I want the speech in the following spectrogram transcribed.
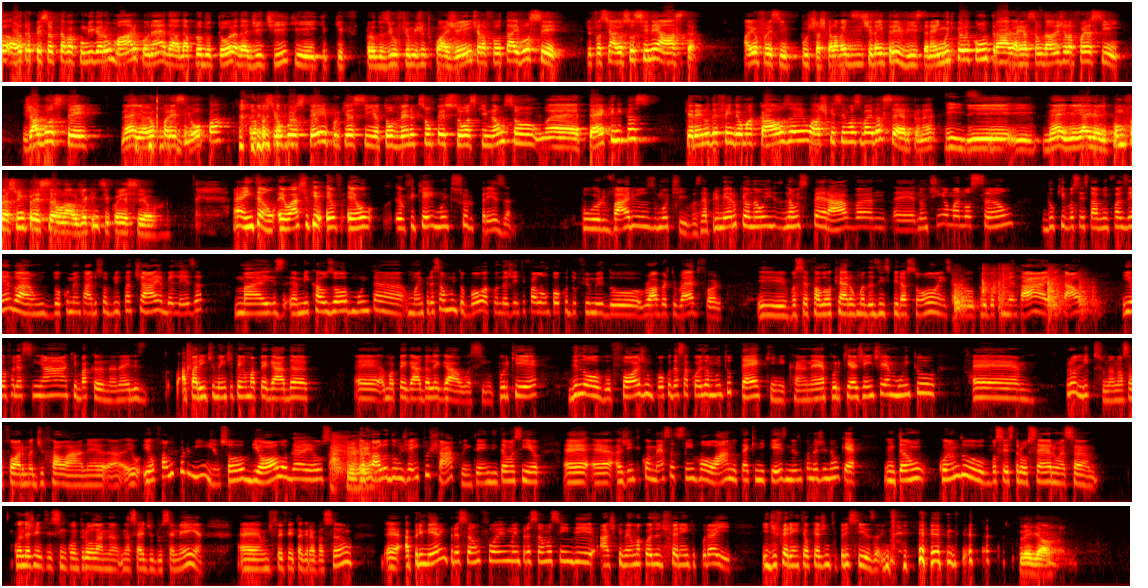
a outra pessoa que estava comigo era o Marco, né, da, da produtora, da GT, que, que, que, produziu o filme junto com a gente. Ela falou, tá, e você? Ele falou assim, ah, eu sou cineasta. Aí eu falei assim, puxa, acho que ela vai desistir da entrevista, né? E muito pelo contrário, a reação da Ângela foi assim, já gostei, né? E aí eu falei assim, opa, ela falou assim, eu gostei porque assim, eu tô vendo que são pessoas que não são é, técnicas, querendo defender uma causa, eu acho que esse negócio vai dar certo, né? Isso. E, e, né? e aí, como foi a sua impressão lá, o dia que a gente se conheceu? É, então, eu acho que eu, eu, eu fiquei muito surpresa por vários motivos, né? Primeiro que eu não, não esperava, é, não tinha uma noção do que vocês estavam fazendo. Ah, um documentário sobre Itatiaia, beleza mas eh, me causou muita uma impressão muito boa quando a gente falou um pouco do filme do Robert Redford e você falou que era uma das inspirações para o documentário e tal e eu falei assim ah que bacana né eles aparentemente têm uma pegada é, uma pegada legal assim porque de novo foge um pouco dessa coisa muito técnica né porque a gente é muito é prolixo na nossa forma de falar, né? Eu, eu falo por mim, eu sou bióloga, eu, eu falo de um jeito chato, entende? Então, assim, eu, é, é, a gente começa a se enrolar no tecniquez mesmo quando a gente não quer. Então, quando vocês trouxeram essa. Quando a gente se encontrou lá na, na sede do CEMEIA, é, onde foi feita a gravação, é, a primeira impressão foi uma impressão assim de acho que vem uma coisa diferente por aí. E diferente é o que a gente precisa, entende? Legal.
